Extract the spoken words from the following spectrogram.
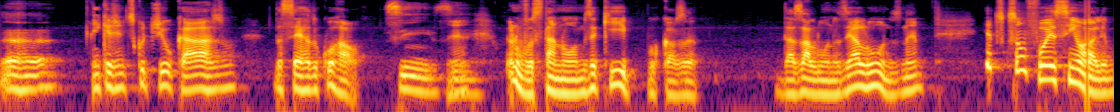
Aham. em que a gente discutiu o caso da Serra do Curral. Sim, sim. Eu não vou citar nomes aqui por causa das alunas e alunos, né? E a discussão foi assim, olha,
